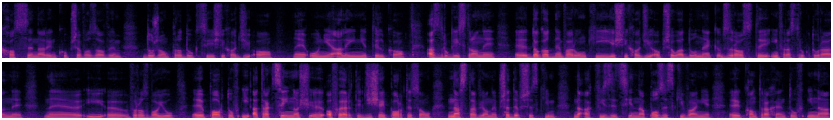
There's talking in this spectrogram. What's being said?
hossę na rynku przewozowym, dużą produkcję, jeśli chodzi o Unię, ale i nie tylko. A z drugiej strony e, dogodne warunki, jeśli chodzi o przeładunek, wzrost infrastrukturalny e, i e, w rozwoju e, portów i atrakcyjność e, oferty. Dzisiaj porty są nastawione przede wszystkim na akwizycję, na pozyskiwanie e, kontrahentów i na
